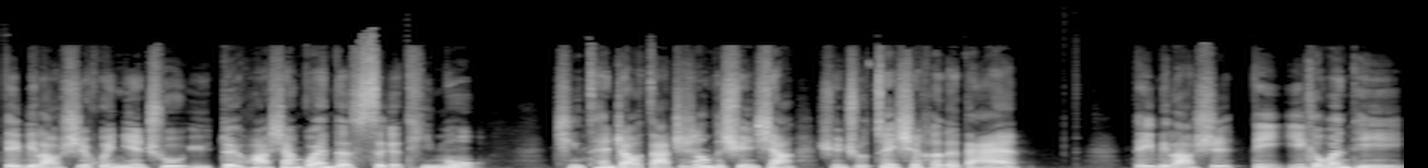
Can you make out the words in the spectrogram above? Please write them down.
David 老师会念出与对话相关的四个题目，请参照杂志上的选项选出最适合的答案。David 老师，第一个问题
